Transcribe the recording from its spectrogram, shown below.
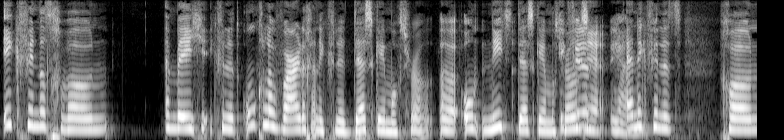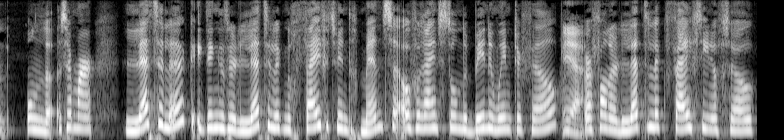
Ik vind dat gewoon een beetje... Ik vind het ongeloofwaardig en ik vind het des Game of Thrones... eh, on- niet des Game of Thrones. vind het- ja. En ik vind het gewoon onlo- Zeg maar, letterlijk... Ik denk dat er letterlijk nog 25 mensen overeind stonden binnen Winterfell. Ja. Waarvan er letterlijk 15 of zo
